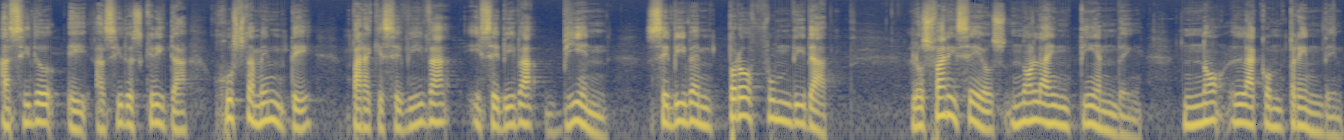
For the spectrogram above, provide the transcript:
ha sido, eh, ha sido escrita justamente para que se viva y se viva bien se vive en profundidad. Los fariseos no la entienden, no la comprenden.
